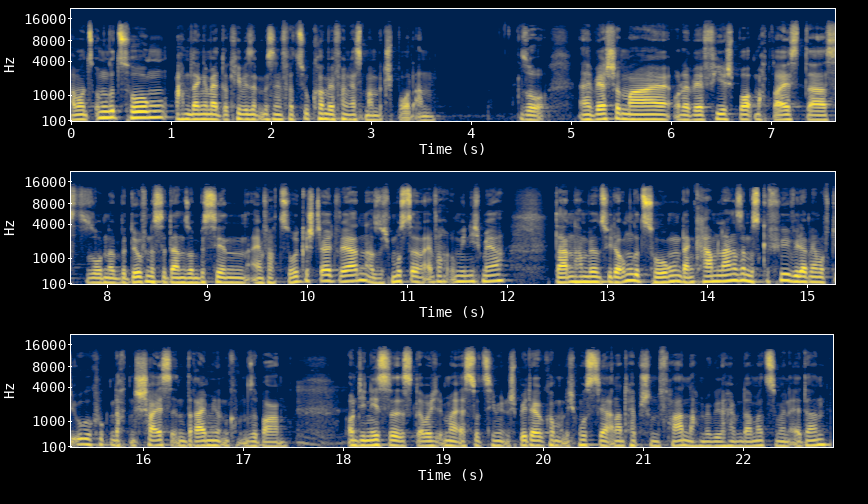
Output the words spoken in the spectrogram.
Haben uns umgezogen, haben dann gemerkt, okay, wir sind ein bisschen in Verzug, komm, wir fangen erstmal mit Sport an. So, äh, wer schon mal oder wer viel Sport macht, weiß, dass so eine Bedürfnisse dann so ein bisschen einfach zurückgestellt werden. Also ich musste dann einfach irgendwie nicht mehr. Dann haben wir uns wieder umgezogen. Dann kam langsam das Gefühl wieder, wir haben auf die Uhr geguckt und dachten, scheiße, in drei Minuten kommt unsere Bahn. Und die nächste ist, glaube ich, immer erst so zehn Minuten später gekommen und ich musste ja anderthalb Stunden fahren nach Mögelheim damals zu meinen Eltern.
